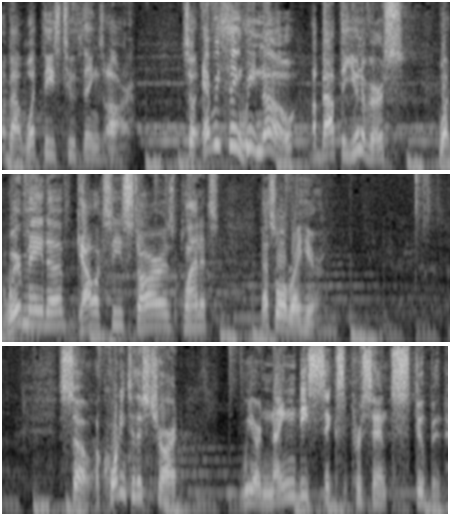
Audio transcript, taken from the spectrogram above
about what these two things are. So everything we know about the universe, what we're made of, galaxies, stars, planets, that's all right here. So according to this chart, we are 96% stupid.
